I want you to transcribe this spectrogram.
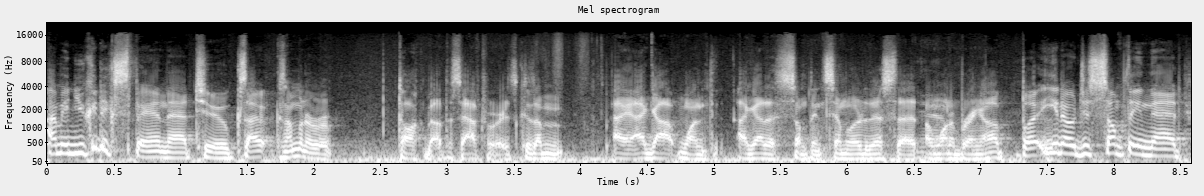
I mean, you could expand that too, because I'm going to talk about this afterwards. Because I'm, I, I got one, th- I got a, something similar to this that I want to bring up. But you know, just something that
